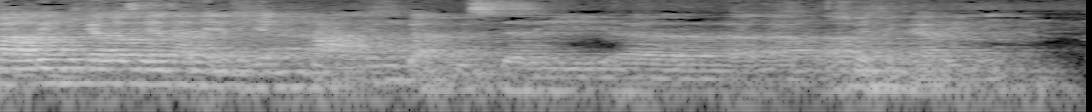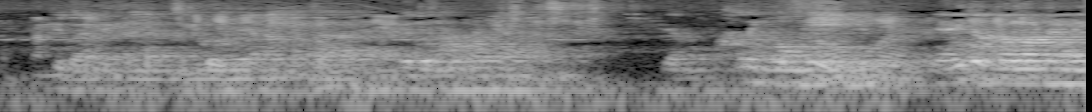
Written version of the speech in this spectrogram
paling kalau saya tanya ini, yang paling bagus dari uh, apa Magic Air ini dibandingkan yang sebelumnya itu namanya yang paling oke gitu. Ya itu kalau dari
